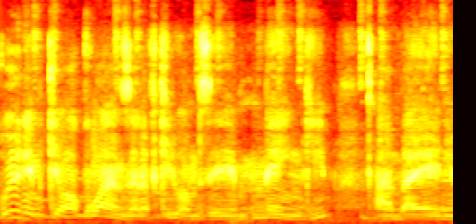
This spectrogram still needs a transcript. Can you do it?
huyu ni mke wa kwanza nafikiri wa mzee Mengi ambaye ni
